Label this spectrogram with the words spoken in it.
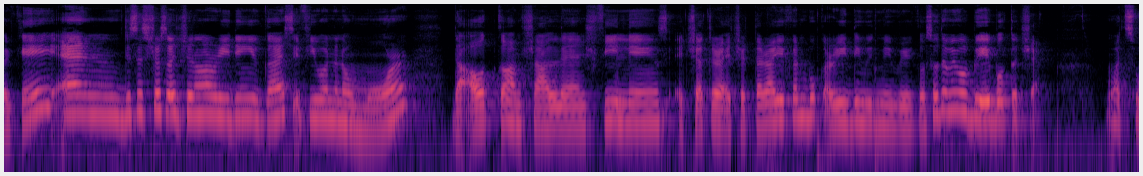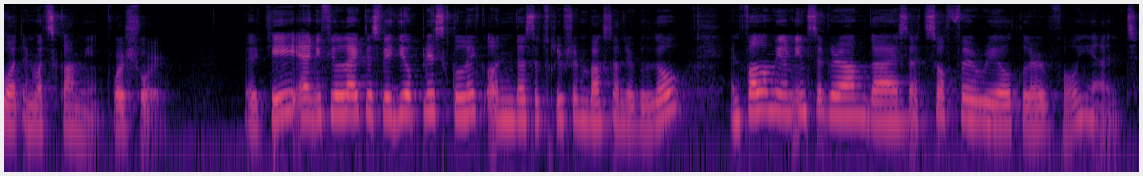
okay and this is just a general reading you guys. If you want to know more the outcome challenge feelings etc etc you can book a reading with me virgo so that we will be able to check what's what and what's coming for sure. Okay and if you like this video please click on the subscription box under below and follow me on instagram guys at Sopheriel clairvoyant.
